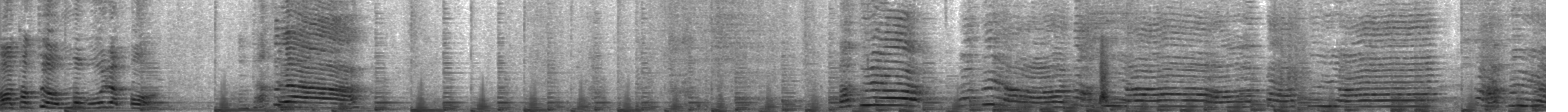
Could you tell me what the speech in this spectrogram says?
아 닥터야 엄마 머리 아파. 닥터야 나도야.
